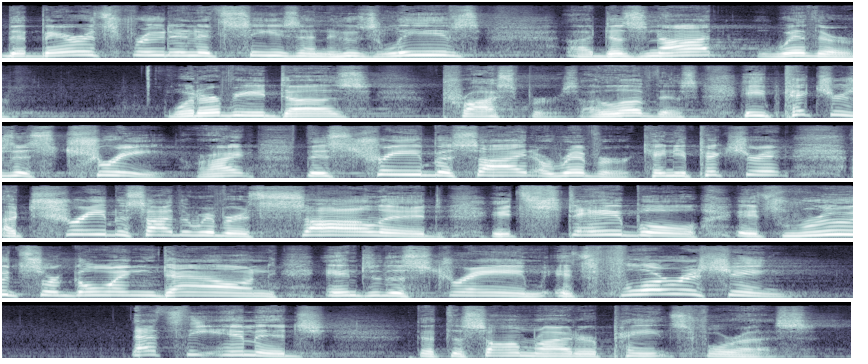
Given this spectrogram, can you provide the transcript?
that bear its fruit in its season, whose leaves uh, does not wither. Whatever he does prospers. I love this. He pictures this tree, right? This tree beside a river. Can you picture it? A tree beside the river. It's solid, it's stable, its roots are going down into the stream, it's flourishing. That's the image that the psalm writer paints for us.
